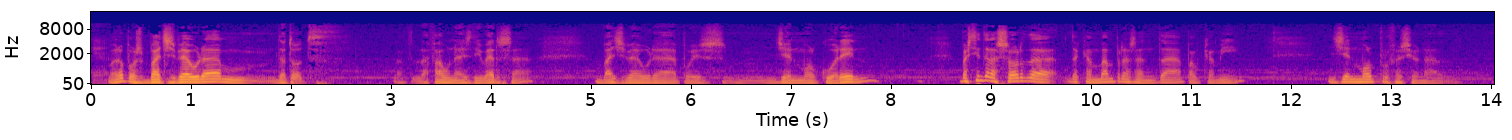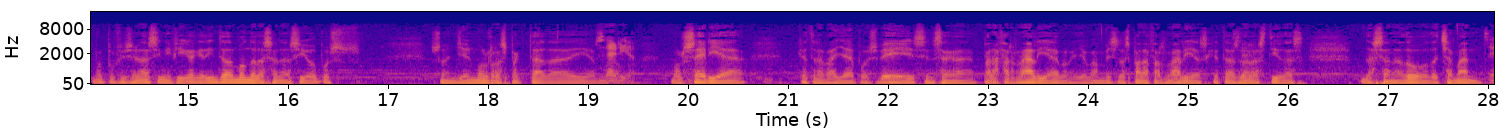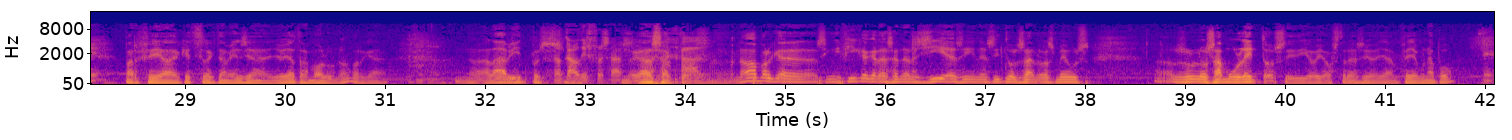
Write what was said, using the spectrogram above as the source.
Que... Bueno, doncs vaig veure de tot. La, la fauna és diversa, vaig veure doncs, gent molt coherent. Vaig tindre la sort de, de que em van presentar pel camí gent molt professional. Molt professional significa que dintre del món de la sanació doncs, són gent molt respectada i amb, Sèria. molt sèria, que treballa doncs, bé, sense parafernàlia, perquè jo quan veig les parafernàlies que t'has de vestir de, de senador o de xamant Sí. per fer aquests tractaments ja, jo ja tremolo, no? Perquè no, a l'hàbit... Pues, No cal disfressar-se. Exacte. No, perquè significa que les energies i necessito els, els meus els, los amuletos, i diu, ostres, jo ja em feia una por. Sí.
